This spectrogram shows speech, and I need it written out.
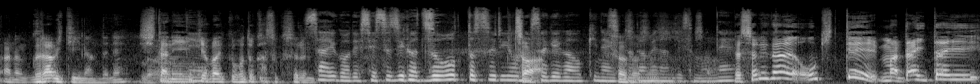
あのグラビティなんでね。下に行けば行くほど加速するんで。最後で背筋がゾーッとするような下げが起きないとダメなんですもんね。それが起きてまあ大体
